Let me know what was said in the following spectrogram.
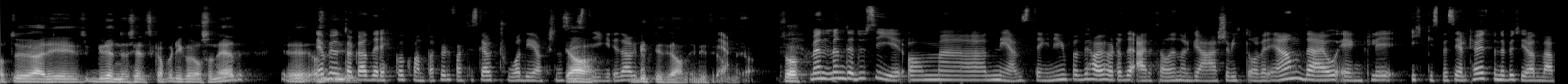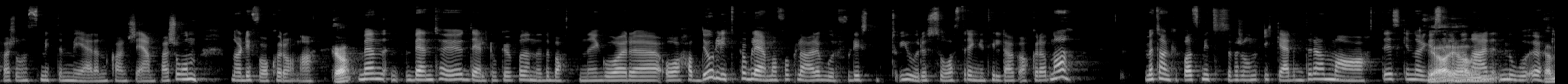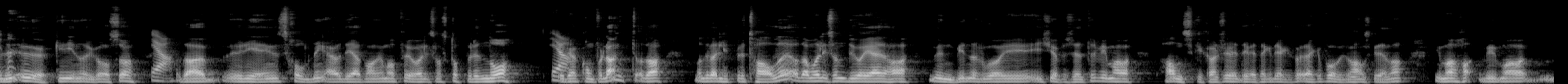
at du er i grønne selskaper, de går også ned. Eh, altså, med unntak av at REC og Quantafull faktisk er to av de aksjene som ja, stiger i dag. Da. Bitte lite grann. Bitte grann ja. Så, Men, men det du sier om uh, nedstengning for Vi har jo hørt at det R-tallet i Norge er så vidt over én. Det er jo egentlig ikke spesielt høyt, men det betyr at hver person smitter mer enn kanskje én person når de får korona. ja. Men Bent Høie deltok jo på denne debatten i går uh, og hadde jo litt problemer med å forklare hvorfor de gjorde så strenge tiltak akkurat nå. Med tanke på at smittesituasjonen ikke er dramatisk i Norge, Ja, selv ja, den er noe økende. ja, men den øker i Norge også. Ja. Og da, Regjeringens holdning er jo det at man må prøve å liksom stoppe det nå. Ja. Det har kommet for langt. og da må de være litt brutale. Og da må liksom du og jeg ha munnbind når vi går i, i kjøpesenter. Vi må ha hansker kanskje, det vet jeg ikke, det er ikke, ikke påbud om hansker ennå. Vi, må ha- vi, må,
